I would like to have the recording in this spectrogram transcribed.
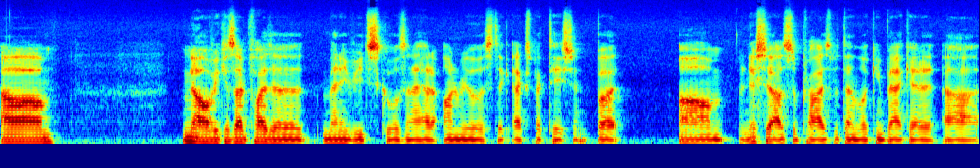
Um, no, because I applied to many Reach schools and I had an unrealistic expectation. But um, initially I was surprised, but then looking back at it, uh,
